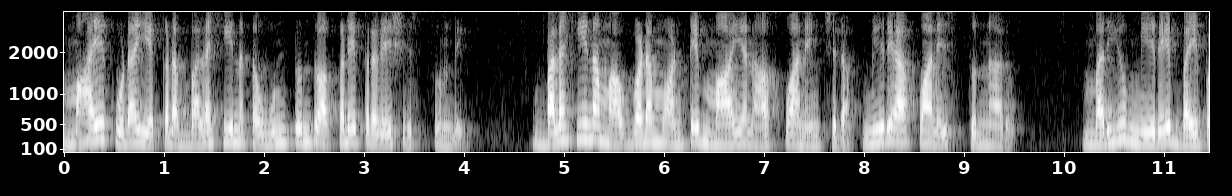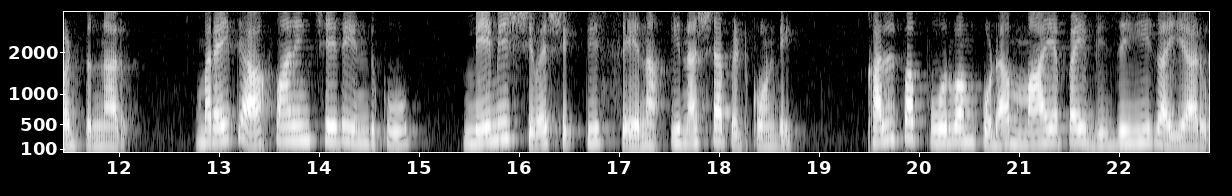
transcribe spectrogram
మాయ కూడా ఎక్కడ బలహీనత ఉంటుందో అక్కడే ప్రవేశిస్తుంది. బలహీనం అవ్వడం అంటే మాయను ఆహ్వానించడం. మీరే ఆహ్వానిస్తున్నారు. మరియు మీరే భయపడుతున్నారు. మరైతే ఆహ్వానించేది ఎందుకు? మేమే శివశక్తి సేన. ఈ నష పెట్టుకోండి. కల్ప పూర్వం కూడా మాయపై విజయీగా అయ్యారు.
